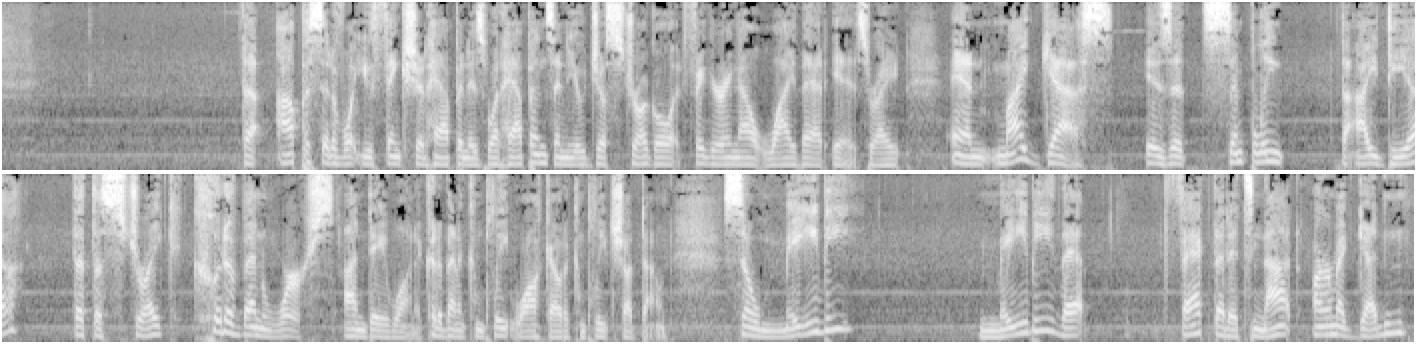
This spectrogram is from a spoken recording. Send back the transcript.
the opposite of what you think should happen is what happens, and you just struggle at figuring out why that is, right? And my guess is it simply the idea that the strike could have been worse on day one. It could have been a complete walkout, a complete shutdown. So maybe maybe that fact that it's not Armageddon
